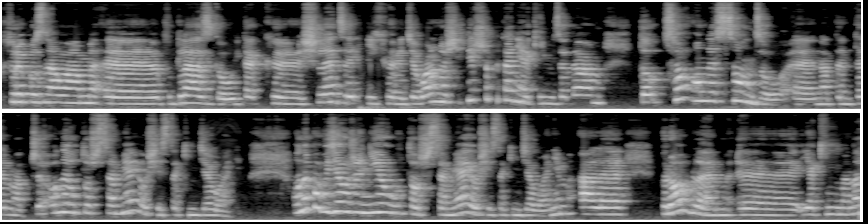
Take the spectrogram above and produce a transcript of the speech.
które poznałam e, w Glasgow i tak e, śledzę ich działalność. I pierwsze pytanie, jakie mi zadałam, to co one sądzą e, na ten temat? Czy one utożsamiają się z takim działaniem? One powiedziały, że nie utożsamiają się z takim działaniem, ale problem, jaki ma nasza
